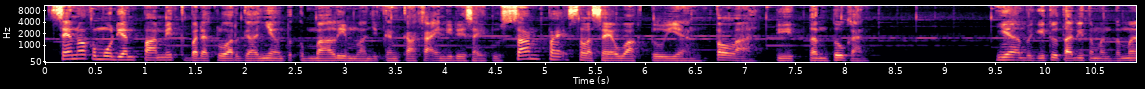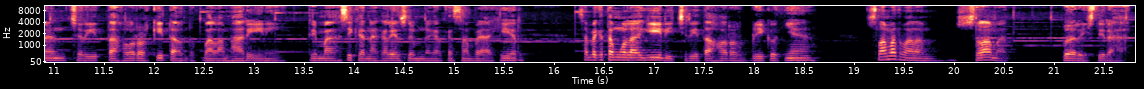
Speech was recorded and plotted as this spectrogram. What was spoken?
Seno kemudian pamit kepada keluarganya untuk kembali melanjutkan KKN di desa itu sampai selesai waktu yang telah ditentukan. Ya begitu tadi teman-teman cerita horor kita untuk malam hari ini. Terima kasih karena kalian sudah mendengarkan sampai akhir. Sampai ketemu lagi di cerita horor berikutnya. Selamat malam, selamat beristirahat.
